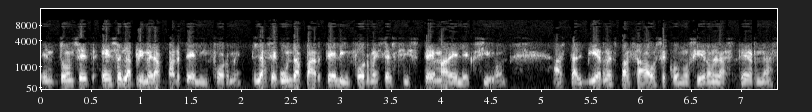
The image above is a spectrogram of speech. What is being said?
Entonces, esa es la primera parte del informe. La segunda parte del informe es el sistema de elección. Hasta el viernes pasado se conocieron las ternas.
